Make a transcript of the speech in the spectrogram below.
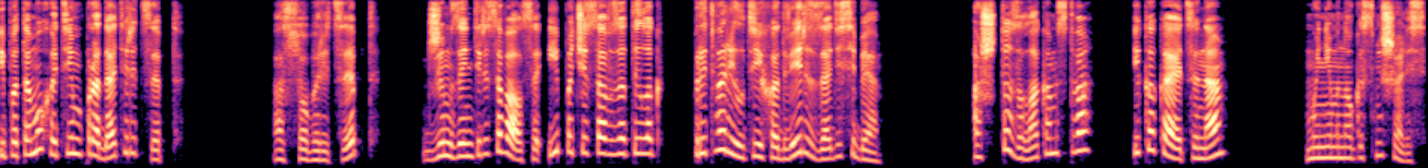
и потому хотим продать рецепт». «Особый рецепт?» Джим заинтересовался и, почесав затылок, притворил тихо дверь сзади себя. «А что за лакомство? И какая цена?» Мы немного смешались.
